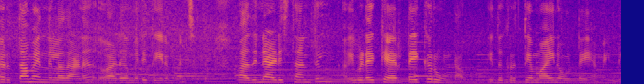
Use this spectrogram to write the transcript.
നിർത്താം എന്നുള്ളതാണ് വാർഡ് കമ്മിറ്റി തീരുമാനിച്ചത്. അപ്പോൾ അതിന്റെ അടിസ്ഥാനത്തിൽ ഇവിടെ കെയർ ടേക്കറും ഉണ്ടാവും. ഇത് കൃത്യമായി നോട്ട് ചെയ്യാൻ വേണ്ടി.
